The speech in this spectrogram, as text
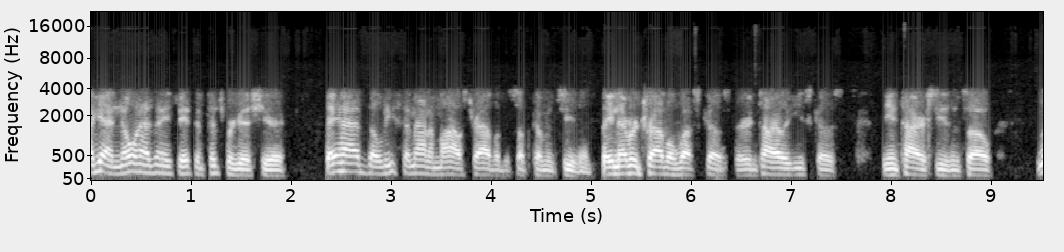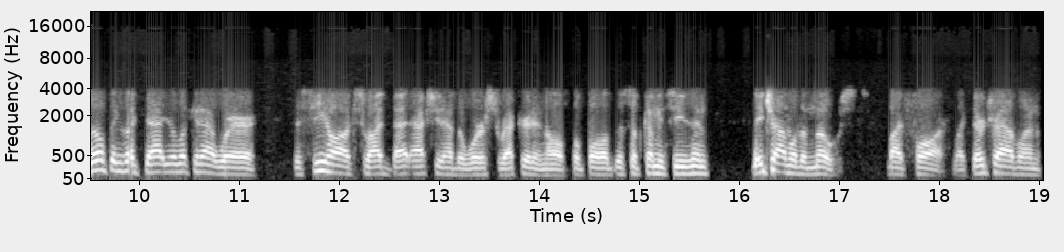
again, no one has any faith in Pittsburgh this year. They have the least amount of miles traveled this upcoming season. They never travel West Coast. They're entirely East Coast the entire season. So little things like that you're looking at where the Seahawks, who I bet actually have the worst record in all football this upcoming season, they travel the most by far. Like they're traveling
